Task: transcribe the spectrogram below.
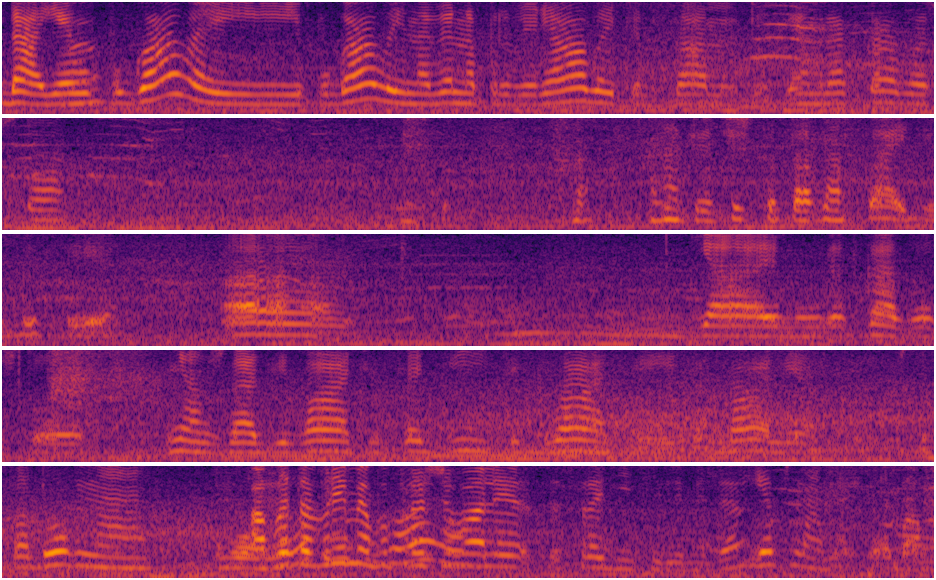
Да, я его пугала и пугала, и, наверное, проверяла этим самым. То есть я ему рассказывала, что... Она кричит, что там оса, иди быстрее. А, я ему рассказывала, что мне нужно одевать, и садить, и класть, и так далее. Все подобное. Вот. А в Ну, это время вы проживали с родителями, да? Я с мамой жила. С мамой.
